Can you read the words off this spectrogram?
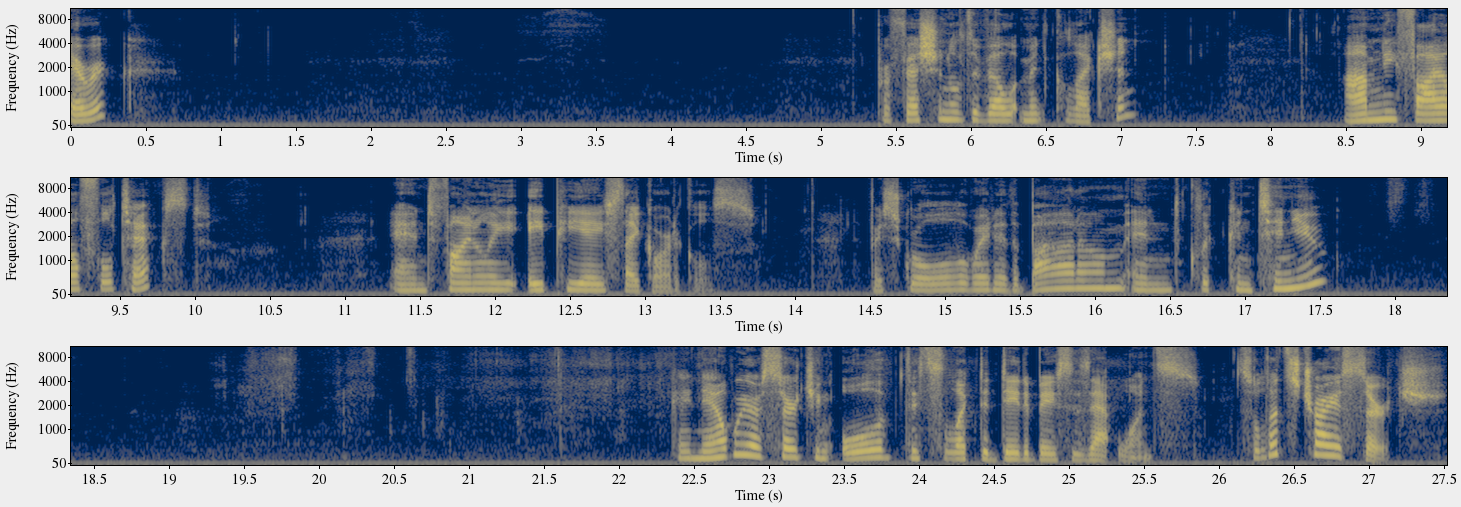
ERIC, Professional Development Collection, OmniFile full text, and finally APA PsycArticles. If I scroll all the way to the bottom and click continue, Okay, now we are searching all of the selected databases at once. So let's try a search.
